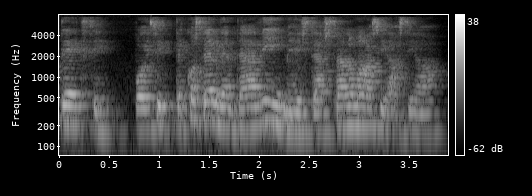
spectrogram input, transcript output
Anteeksi, voisitteko selventää viimeistä sanomasi asiaa?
